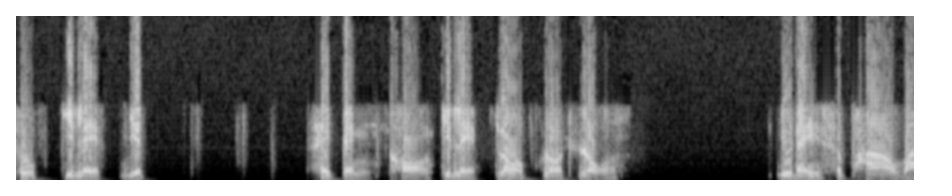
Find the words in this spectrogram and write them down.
ถูกกิเลสยึด ให้เป็นของกิเลสโลภโกรธหลง อยู่ในสภาวะ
